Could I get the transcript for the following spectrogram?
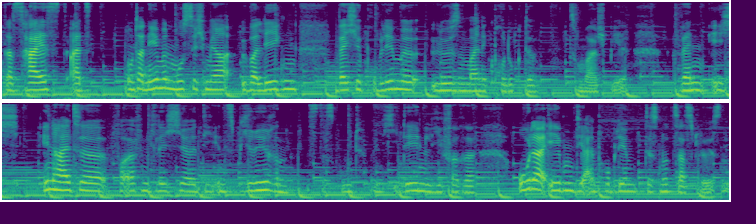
Das heißt, als Unternehmen muss ich mir überlegen, welche Probleme lösen meine Produkte zum Beispiel. Wenn ich Inhalte veröffentliche, die inspirieren, ist das gut. Wenn ich Ideen liefere oder eben die ein Problem des Nutzers lösen.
